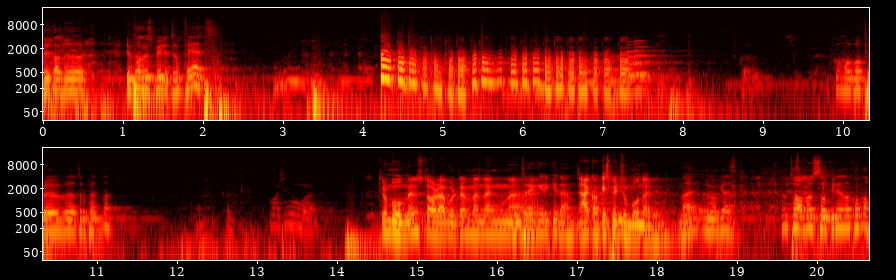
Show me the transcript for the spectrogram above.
Du kan jo, du kan jo spille trompet. Kom opp og prøv trompeten, da. Vær så god, mann. Trombonen min står der borte, men den Du eh, trenger ikke den. Nei, jeg kan ikke spille trombon heller. Nei, du kan ikke det. Men ta med stokken din og kom, da.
